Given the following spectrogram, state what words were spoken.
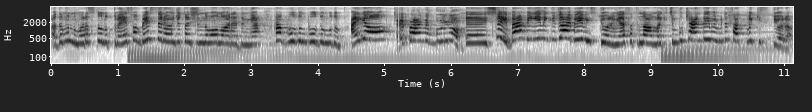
adamın numarasını unuttum. En son 5 sene önce taşındım onu aradım ya. Ha buldum buldum buldum. Alo. Efendim buyurun. Ee, şey ben bir yeni güzel bir ev istiyorum ya satın almak için. Bu kendi evimi de satmak istiyorum.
